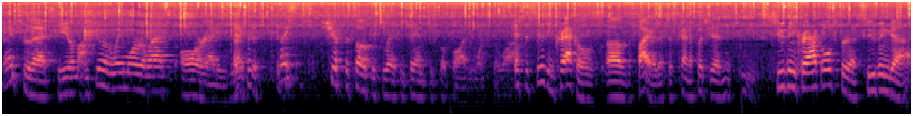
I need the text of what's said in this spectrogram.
Thanks for that, Steve. I'm, I'm feeling way more relaxed already. Nice to, nice to shift the focus away from fantasy football every once in a while. It's the soothing crackles of the fire that just kind of puts you at ease. Soothing crackles for a soothing guy.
